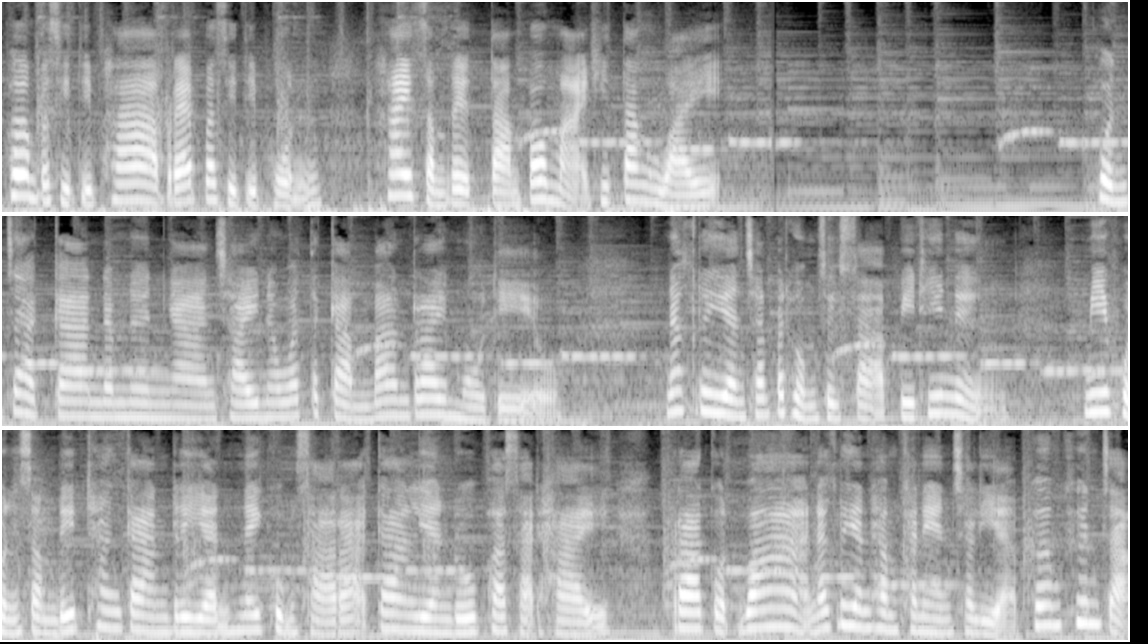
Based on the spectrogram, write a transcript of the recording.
เพิ่มประสิทธิภาพและประสิทธิผล ให้สำเร็จตามเป้าหมายที่ตั้งไว้ ผลจากการดำเนินงานใช้นวัตกรรมบ้านไร่โมเดล นักเรียนชั้นประถมศึกษาปีที่ 1 มีผลสำฤทธิ์ทางการเรียนในกลุ่มสาระการเรียนรู้ภาษาไทย ปรากฏว่านักเรียนทำคะแนนเฉลี่ยเพิ่มขึ้นจาก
